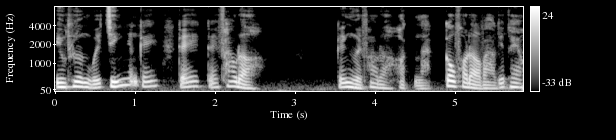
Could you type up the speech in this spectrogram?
yêu thương với chính những cái cái cái founder, cái người founder hoặc là câu founder vào tiếp theo.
